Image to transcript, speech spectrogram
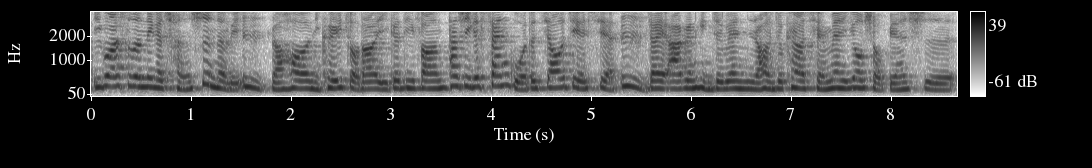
伊瓜斯的那个城市那里，嗯，然后你可以走到一个地方，它是一个三国的交界线，嗯，在阿根廷这边，然后你就看到前面右手边是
